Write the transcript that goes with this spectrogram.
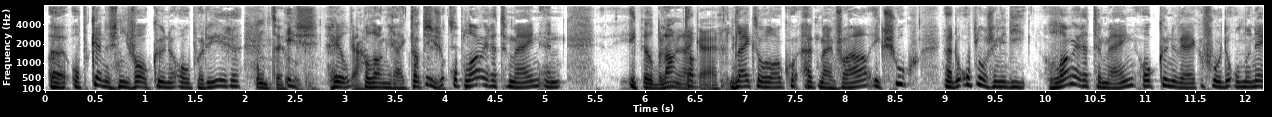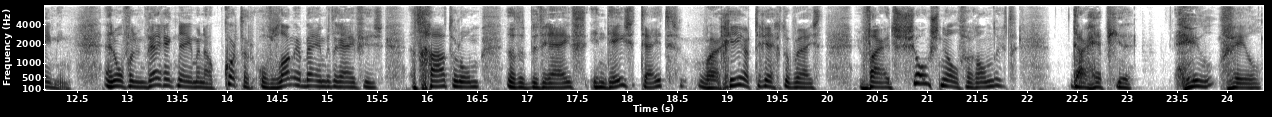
eh, op kennisniveau kunnen opereren, is heel Ja, belangrijk. Dat absoluut. is op langere termijn. En ik, Veel belangrijker dat eigenlijk. Blijkt wel ook uit mijn verhaal. Ik zoek naar de oplossingen die langere termijn ook kunnen werken voor de onderneming. En of een werknemer nou korter of langer bij een bedrijf is, het gaat erom dat het bedrijf in deze tijd, waar Gerard terecht op wijst, waar het zo snel verandert, daar heb je heel veel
